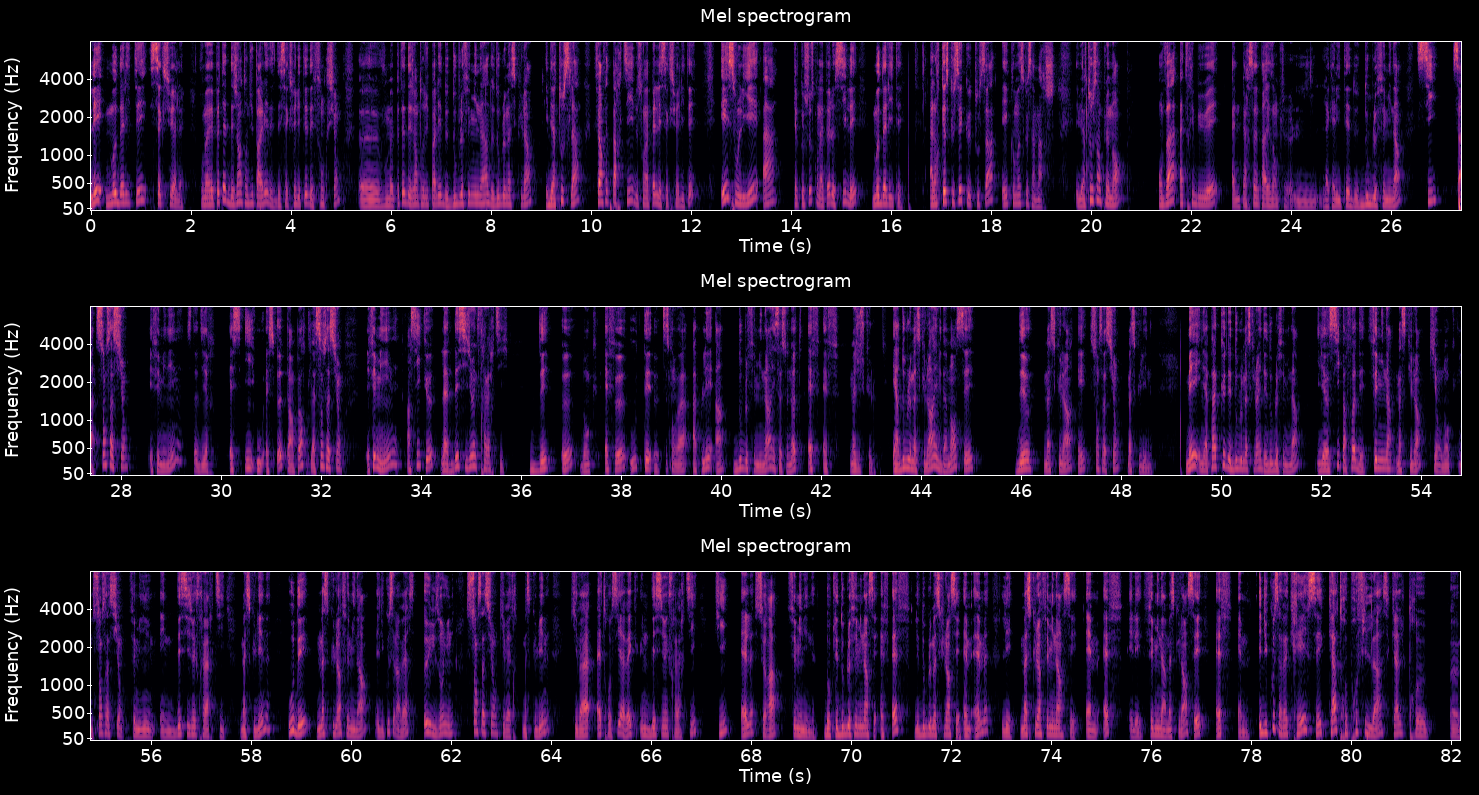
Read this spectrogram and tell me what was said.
Les modalités sexuelles. Vous m'avez peut-être déjà entendu parler des, sexualités, des fonctions. Euh, vous m'avez peut-être déjà entendu parler de double féminin, de double masculin. Eh bien, tout cela fait en fait partie de ce qu'on appelle les sexualités et sont liés à quelque chose qu'on appelle aussi les modalités. Alors, qu'est-ce que c'est que tout ça et comment est-ce que ça marche? Eh bien, tout simplement, on va attribuer à une personne, par exemple, la qualité de double féminin si sa sensation est féminine, c'est-à-dire SI ou SE, peu importe, la sensation est féminine, ainsi que la décision extravertie, DE, donc FE ou TE. C'est ce qu'on va appeler un double féminin et ça se note FF majuscule. Et un double masculin, évidemment, c'est DE masculin et sensation masculine. Mais il n'y a pas que des doubles masculins et des doubles féminins. Il y a aussi parfois des féminins masculins qui ont donc une sensation féminine et une décision extravertie masculine, ou des masculins féminins, et du coup c'est l'inverse, eux ils ont une sensation qui va être masculine, qui va être aussi avec une décision extravertie qui, elle, sera féminine. Donc les doubles féminins c'est FF, les doubles masculins c'est MM, les masculins féminins c'est MF, et les féminins masculins c'est FM. Et du coup ça va créer ces quatre profils-là, ces quatre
